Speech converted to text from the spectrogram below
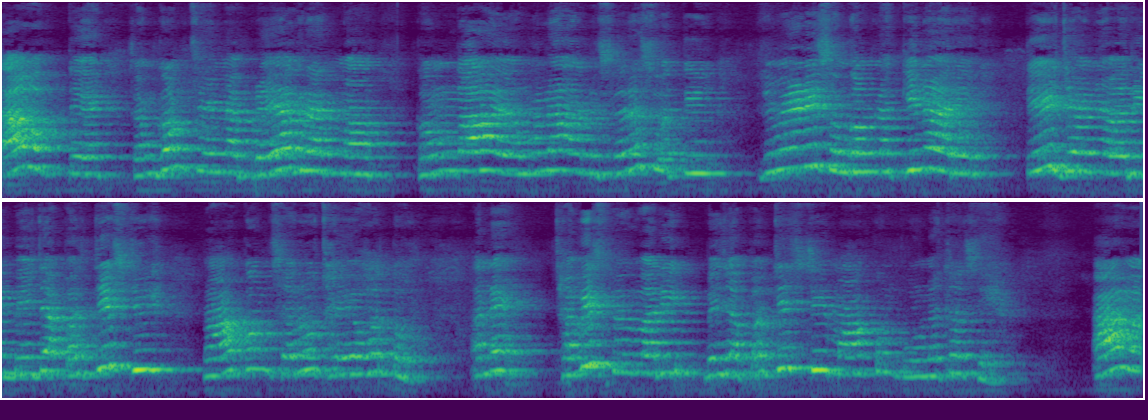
આ વખતે સંગમ શહેરના પ્રયાગરાજમાં થયો હતો અને છવ્વીસ ફેબ્રુઆરી બે હજાર પચીસથી મહાકુંભ પૂર્ણ થશે. આ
